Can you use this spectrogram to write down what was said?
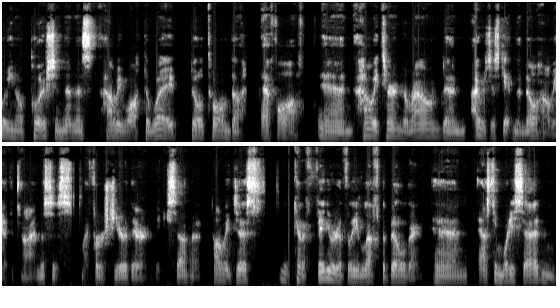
you know push, and then as Howie walked away, Bill told him to f off. And Howie turned around, and I was just getting to know Howie at the time. This is my first year there in '87. Howie just kind of figuratively left the building and asked him what he said. And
